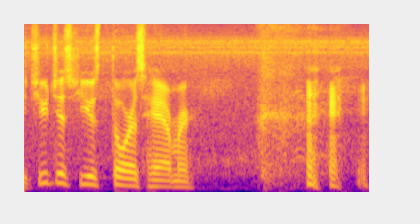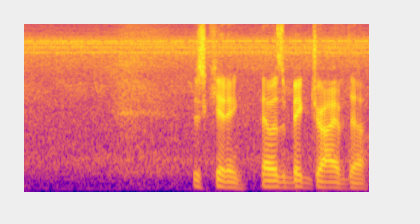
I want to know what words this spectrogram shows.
Did you just use Thor's hammer? just kidding. That was a big drive, though.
